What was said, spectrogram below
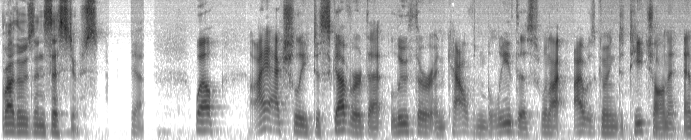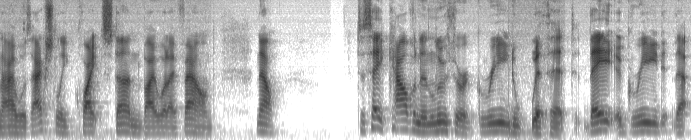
brothers and sisters? Yeah. Well, I actually discovered that Luther and Calvin believed this when I, I was going to teach on it, and I was actually quite stunned by what I found. Now, to say Calvin and Luther agreed with it, they agreed that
